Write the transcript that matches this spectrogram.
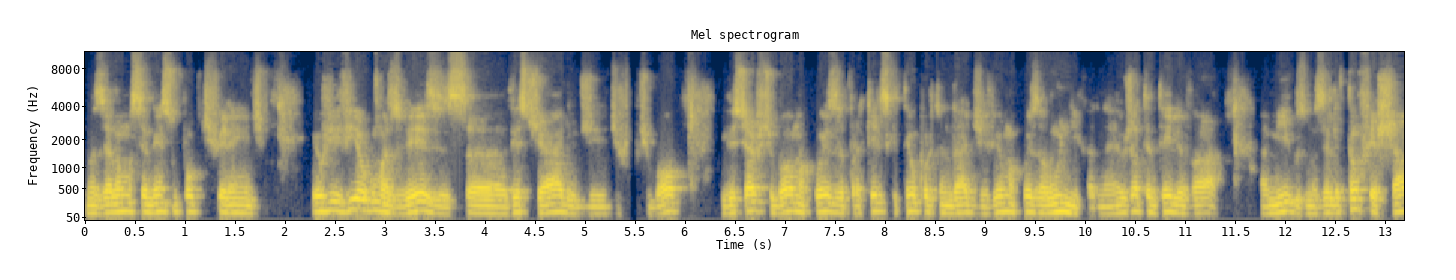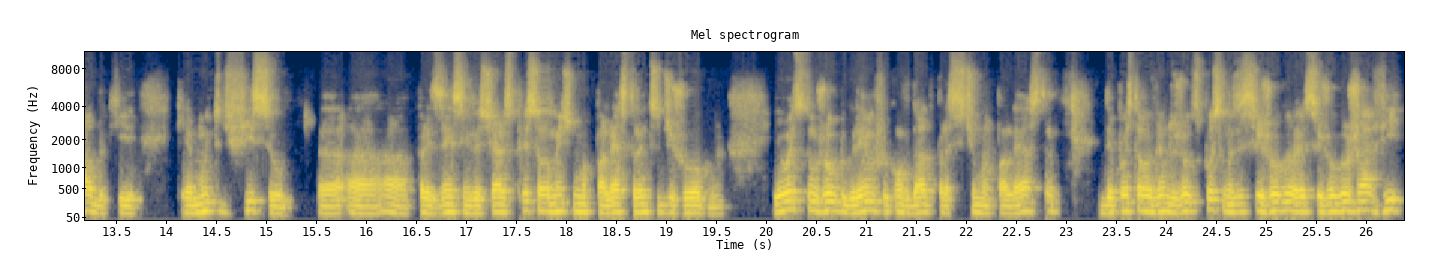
mas ela é uma ascendência um pouco diferente. Eu vivi algumas vezes uh, vestiário de, de futebol, e vestiário de futebol é uma coisa, para aqueles que têm oportunidade de ver, uma coisa única. Né? Eu já tentei levar amigos, mas ele é tão fechado que, que é muito difícil uh, a, a, presença em vestiário, especialmente numa palestra antes de jogo. Né? Eu, antes de um jogo do Grêmio, fui convidado para assistir uma palestra, depois estava vendo o jogo e disse, mas esse jogo, esse jogo eu já vi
